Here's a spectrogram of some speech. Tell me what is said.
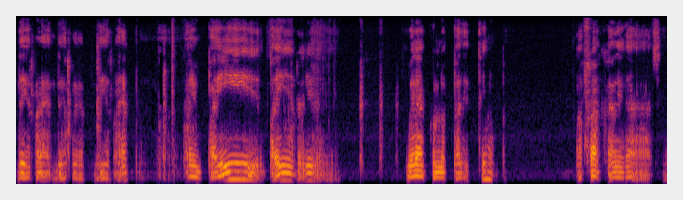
de Israel, de pues. hay un país, un país en realidad, con los palestinos, pues. la franja de Gaza.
